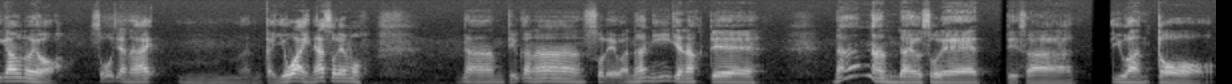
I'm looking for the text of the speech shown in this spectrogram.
うのよ。そうじゃない。うんなんか弱いなそれも。なんていうかなそれは何？じゃなくて何なんだよそれってさ言わんと。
